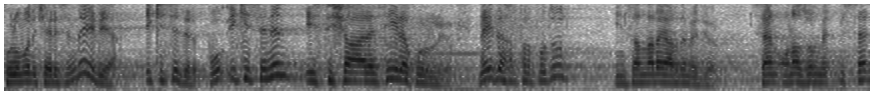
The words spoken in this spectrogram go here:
kurumun içerisindeydi ya. İkisidir. Bu ikisinin istişaresiyle kuruluyor. Neydi Helful Fudul? İnsanlara yardım ediyor. Sen ona zulmetmişsen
